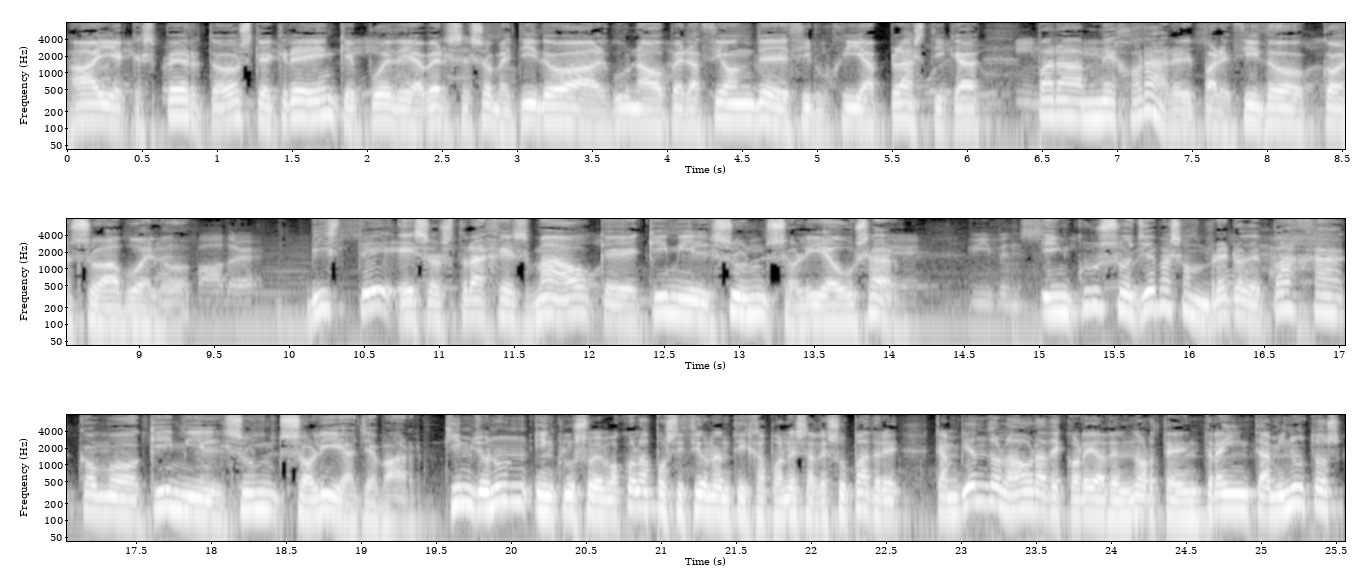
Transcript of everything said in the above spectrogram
Hay expertos que creen que puede haberse sometido a alguna operación de cirugía plástica para mejorar el parecido con su abuelo. ¿Viste esos trajes Mao que Kim Il-sung solía usar? Incluso lleva sombrero de paja como Kim Il-sung solía llevar. Kim Jong-un incluso evocó la posición antijaponesa de su padre, cambiando la hora de Corea del Norte en 30 minutos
